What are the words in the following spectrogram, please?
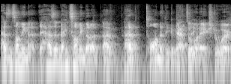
hasn't something that it hasn't been something that I, I've had time to think about. That's a lot of extra work.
